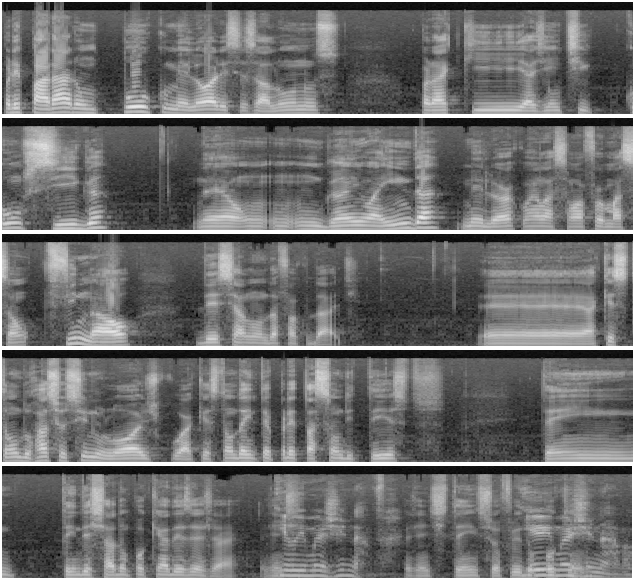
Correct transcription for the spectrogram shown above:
preparar um pouco melhor esses alunos para que a gente consiga né, um, um, ganho ainda melhor com relação à formação final desse aluno da faculdade. É, a questão do raciocínio lógico, a questão da interpretação de textos tem, tem deixado um pouquinho a desejar. A gente, Eu imaginava. A gente tem sofrido Eu um pouquinho. Eu imaginava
